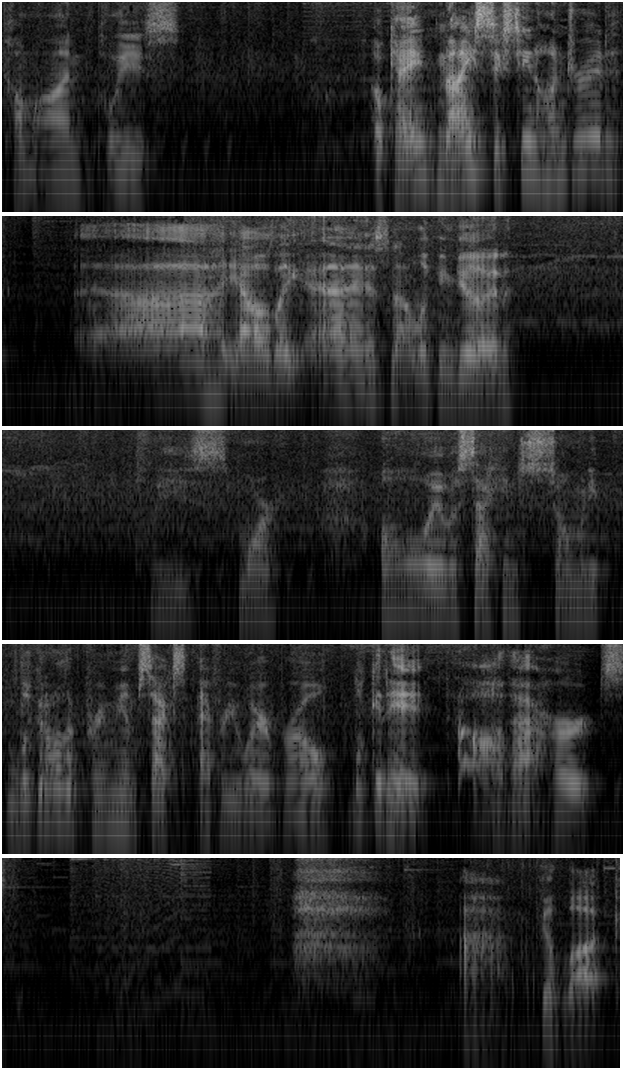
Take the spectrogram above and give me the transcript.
Come on, please. Okay, nice. 1600. Uh, yeah, I was like, eh, it's not looking good. Please, more. Oh, it was stacking so many. Look at all the premium stacks everywhere, bro. Look at it. Oh, that hurts. ah, good luck.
